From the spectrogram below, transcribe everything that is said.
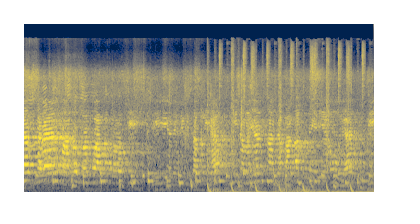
Kita sekarang masuk bantuan teknologi jadi ini bisa melihat ini namanya tanda batas TNO ya. Jadi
